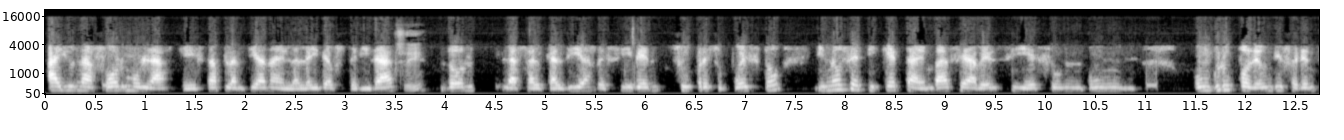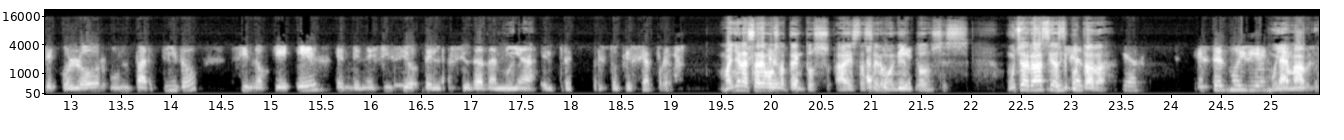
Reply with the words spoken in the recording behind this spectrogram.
hay una fórmula que está planteada en la ley de austeridad, donde las alcaldías reciben su presupuesto y no se etiqueta en base a ver si es un, un, un grupo de un diferente color, un partido, sino que es en beneficio de la ciudadanía el presupuesto que se aprueba. Mañana estaremos atentos a esta ceremonia entonces. Muchas gracias, diputada. Gracias. Que estés muy bien. Muy amable.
